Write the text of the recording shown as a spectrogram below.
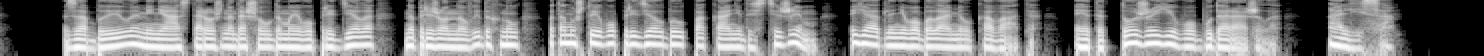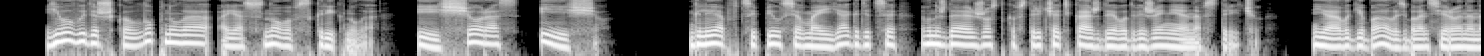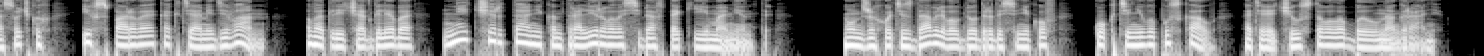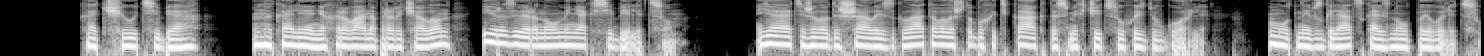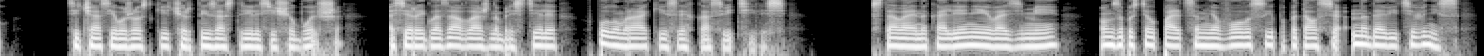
Забыла, меня осторожно дошел до моего предела, напряженно выдохнул, потому что его предел был пока недостижим. Я для него была мелковата. Это тоже его будоражило. Алиса. Его выдержка лопнула, а я снова вскрикнула. И еще раз, и еще. Глеб вцепился в мои ягодицы, вынуждая жестко встречать каждое его движение навстречу. Я выгибалась, балансируя на носочках и вспарывая когтями диван. В отличие от Глеба, ни черта не контролировала себя в такие моменты. Он же хоть и сдавливал бедра до синяков, когти не выпускал, хотя я чувствовала, был на грани. «Хочу тебя!» На коленях рвано прорычал он и развернул меня к себе лицом. Я тяжело дышала и сглатывала, чтобы хоть как-то смягчить сухость в горле. Мутный взгляд скользнул по его лицу. Сейчас его жесткие черты заострились еще больше, а серые глаза влажно блестели в полумраке и слегка светились. «Вставай на колени и возьми...» Он запустил пальцем мне в волосы и попытался надавить вниз —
